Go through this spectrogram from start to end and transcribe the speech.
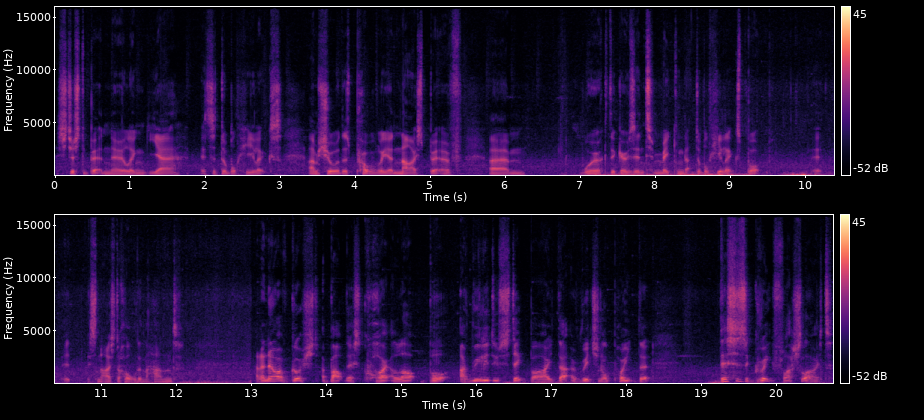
It's just a bit of knurling, yeah. It's a double helix. I'm sure there's probably a nice bit of um, work that goes into making that double helix, but it, it, it's nice to hold in the hand. And I know I've gushed about this quite a lot, but I really do stick by that original point that this is a great flashlight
